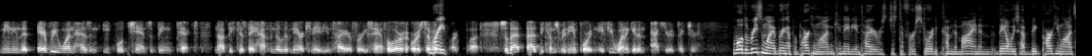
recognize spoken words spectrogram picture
meaning that everyone has an equal chance of being picked, not because they happen to live near a Canadian Tire, for example, or, or some right. parking lot. So that, that becomes really important if you want to get an accurate picture. Well, the reason why I bring up a parking lot and Canadian Tire was just the first store to come to mind, and they always have big parking lots,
